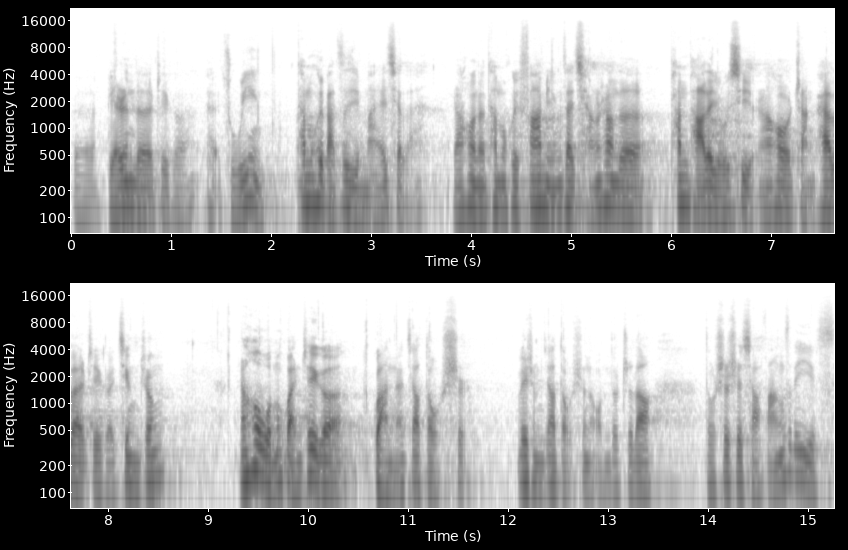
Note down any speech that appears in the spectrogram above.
呃，别人的这个呃足印，他们会把自己埋起来，然后呢，他们会发明在墙上的攀爬的游戏，然后展开了这个竞争。然后我们管这个馆呢叫斗室，为什么叫斗室呢？我们都知道，斗室是小房子的意思，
